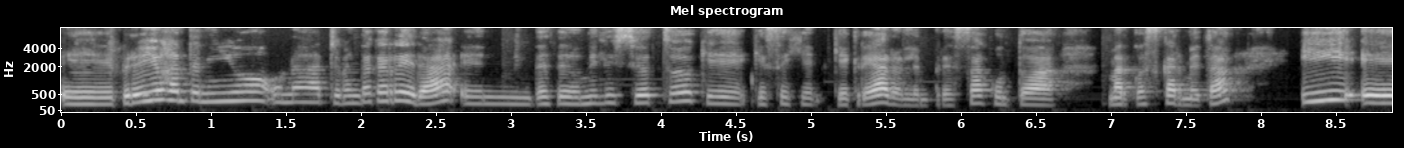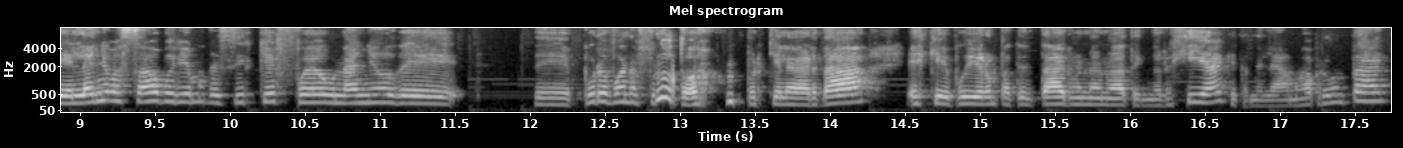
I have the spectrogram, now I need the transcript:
Eh, pero ellos han tenido una tremenda carrera en, desde 2018 que, que, se, que crearon la empresa junto a Marco Escarmeta. Y eh, el año pasado podríamos decir que fue un año de, de puros buenos frutos, porque la verdad es que pudieron patentar una nueva tecnología, que también le vamos a preguntar.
